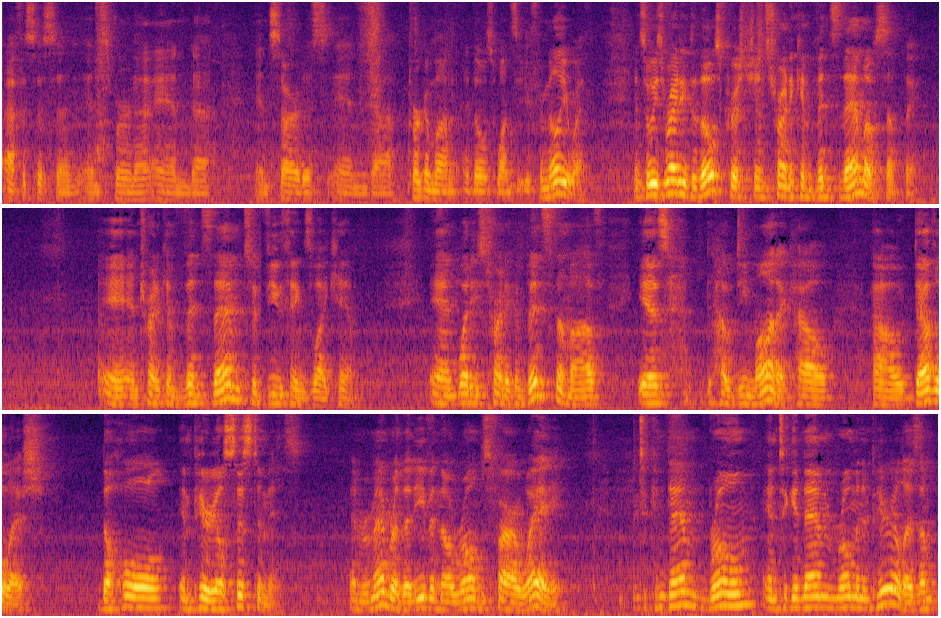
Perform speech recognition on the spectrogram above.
Ephesus and, and Smyrna and, uh, and Sardis and uh, Pergamon, and those ones that you're familiar with. And so he's writing to those Christians, trying to convince them of something and trying to convince them to view things like him. And what he's trying to convince them of is how demonic, how, how devilish the whole imperial system is. And remember that even though Rome's far away, to condemn Rome and to condemn Roman imperialism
